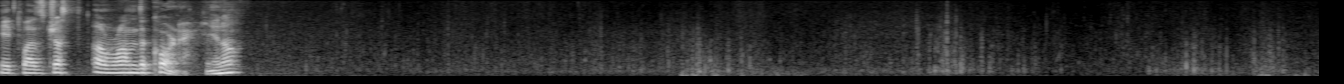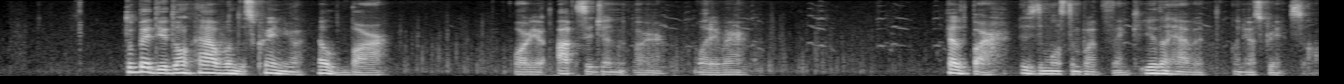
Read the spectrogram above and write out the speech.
It was just around the corner, you know? Too bad you don't have on the screen your health bar. Or your oxygen or whatever. Health bar is the most important thing. You don't have it on your screen, so.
